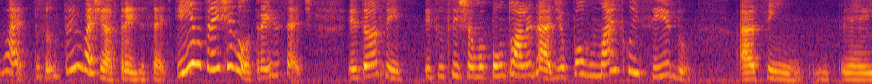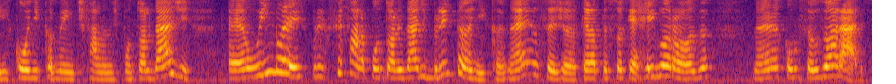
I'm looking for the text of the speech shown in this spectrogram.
vai, o trem não vai chegar 3 e 7. E o trem chegou, 3 e 7. Então, assim, isso se chama pontualidade. E o povo mais conhecido, assim, é, iconicamente falando de pontualidade, é o inglês. Por isso que se fala pontualidade britânica, né? Ou seja, aquela pessoa que é rigorosa né, com seus horários.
